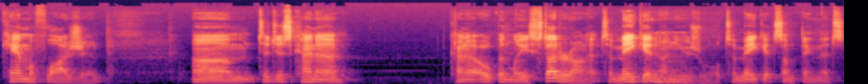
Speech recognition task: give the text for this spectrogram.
camouflage it um, to just kind of kind of openly stutter on it to make it mm-hmm. unusual to make it something that's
